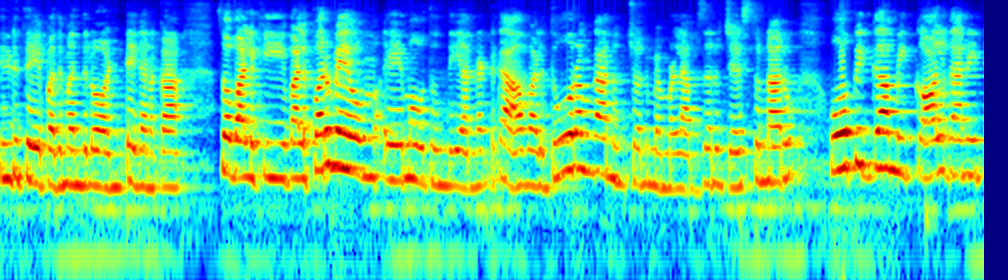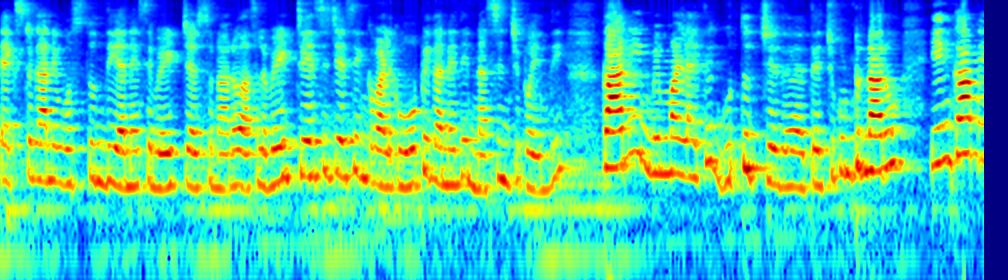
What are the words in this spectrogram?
తిడితే పది మందిలో అంటే గనక సో వాళ్ళకి వాళ్ళ పరువు ఏమవుతుంది అన్నట్టుగా వాళ్ళు దూరంగా నుంచొని మిమ్మల్ని అబ్జర్వ్ చేస్తున్నారు. ఓపిక్గా మీ కాల్ కానీ టెక్స్ట్ కానీ వస్తుంది అనేసి వెయిట్ చేస్తున్నారు. అసలు వెయిట్ చేసి చేసి ఇంకా వాళ్ళకి ఓపిక అనేది నశించిపోయింది. కానీ మిమ్మల్ని అయితే గుర్తు తెచ్చుకుంటున్నారు. ఇంకా మీ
